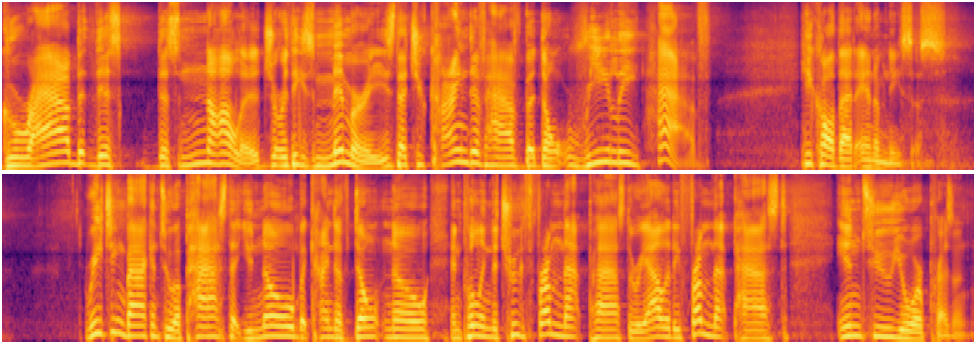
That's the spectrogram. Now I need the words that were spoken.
grab this this knowledge or these memories that you kind of have but don't really have. He called that anamnesis. Reaching back into a past that you know but kind of don't know, and pulling the truth from that past, the reality from that past, into your present.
